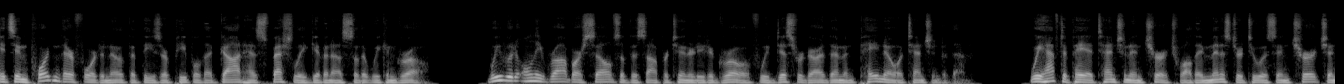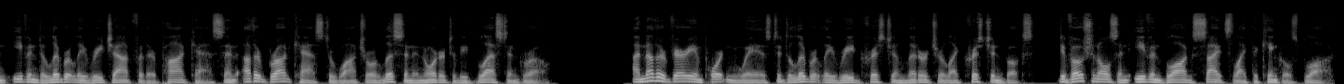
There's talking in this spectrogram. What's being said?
It's important, therefore, to note that these are people that God has specially given us so that we can grow. We would only rob ourselves of this opportunity to grow if we disregard them and pay no attention to them. We have to pay attention in church while they minister to us in church and even deliberately reach out for their podcasts and other broadcasts to watch or listen in order to be blessed and grow. Another very important way is to deliberately read Christian literature like Christian books, devotionals, and even blog sites like the Kinkles blog.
